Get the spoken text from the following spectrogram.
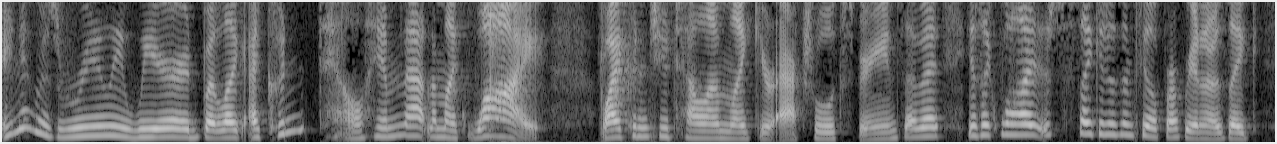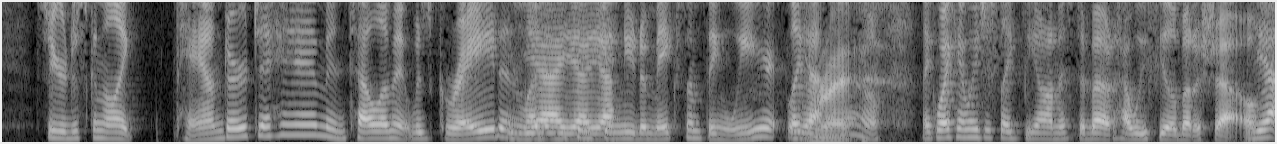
And it was really weird, but like I couldn't tell him that. And I'm like, Why? Why couldn't you tell him like your actual experience of it? He's like, Well, it's just like it doesn't feel appropriate. And I was like, So you're just gonna like pander to him and tell him it was great and let Yeah, him yeah, yeah. continue to make something weird? Like, I Right. don't know. Like, why can't we just like be honest about how we feel about a show? Yeah.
